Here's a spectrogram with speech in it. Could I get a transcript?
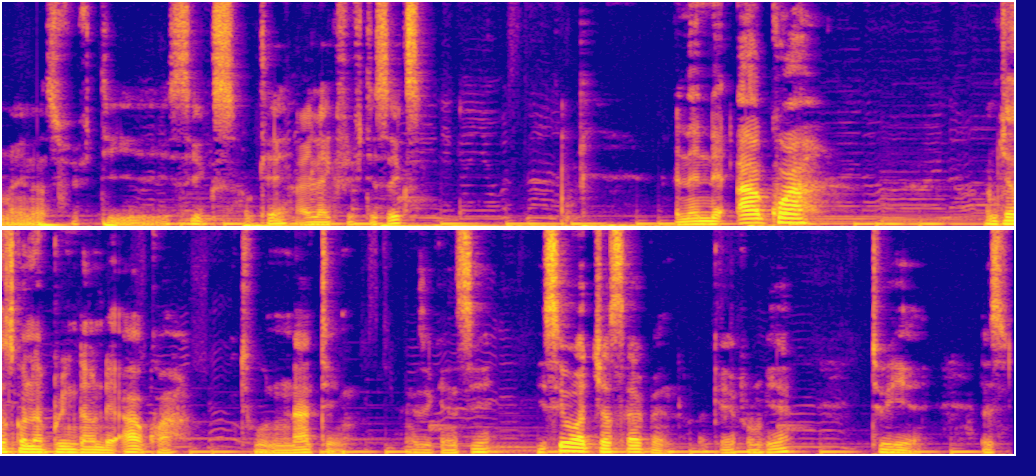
minus 56 okay i like 56 and then the aqua. I'm just gonna bring down the aqua to nothing. As you can see you see what just happened okay from here to here. Let's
